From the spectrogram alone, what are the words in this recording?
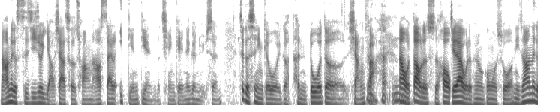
然后那个司机就摇下车窗，然后塞了一点点的钱给那个女生。这个事情给我一个很多的想法。嗯、那我到的时候，接待我的朋友跟我说：“你知道那个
